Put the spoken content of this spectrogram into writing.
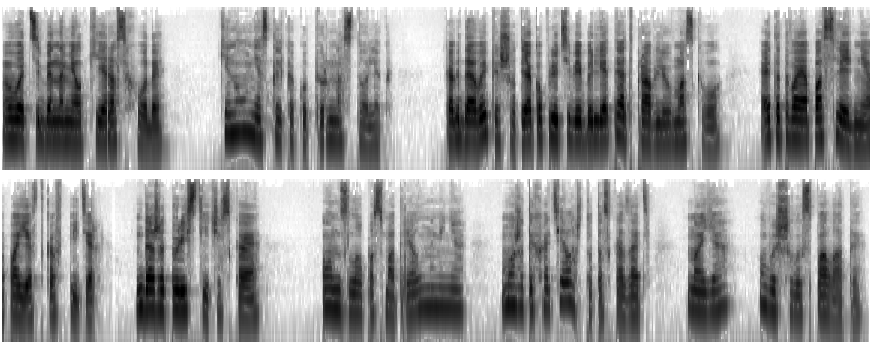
«Вот тебе на мелкие расходы». Кинул несколько купюр на столик. «Когда выпишут, я куплю тебе билеты и отправлю в Москву. Это твоя последняя поездка в Питер. Даже туристическая». Он зло посмотрел на меня. Может, и хотел что-то сказать, но я вышел из палаты.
